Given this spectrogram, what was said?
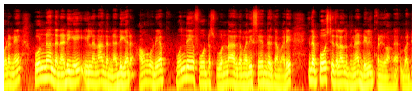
உடனே ஒன்று அந்த நடிகை இல்லைன்னா அந்த நடிகர் அவங்களுடைய முந்தைய ஃபோட்டோஸ் ஒன்றா இருக்க மாதிரி சேர்ந்து இருக்க மாதிரி இந்த போஸ்ட் இதெல்லாம் வந்து பார்த்திங்கன்னா டெலிட் பண்ணிடுவாங்க. பட்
